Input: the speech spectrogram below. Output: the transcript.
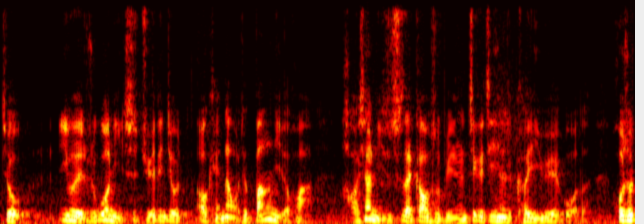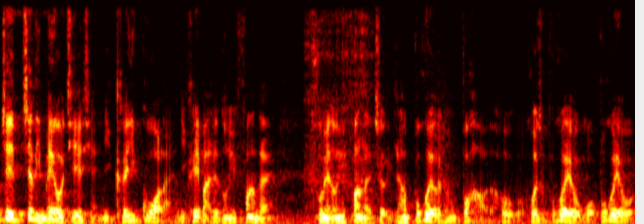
就因为如果你是决定就 OK，那我就帮你的话，好像你就是在告诉别人这个界限是可以越过的，或者说这这里没有界限，你可以过来，你可以把这东西放在负面东西放在这里，然后不会有什么不好的后果，或者不会有我不会有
